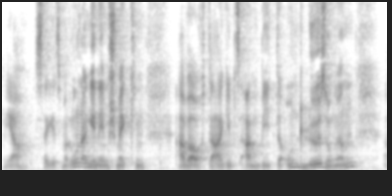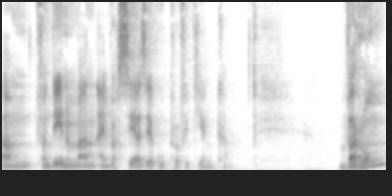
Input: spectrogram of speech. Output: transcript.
ja, sage ich jetzt mal, unangenehm schmecken, aber auch da gibt es Anbieter und Lösungen, ähm, von denen man einfach sehr, sehr gut profitieren kann. Warum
